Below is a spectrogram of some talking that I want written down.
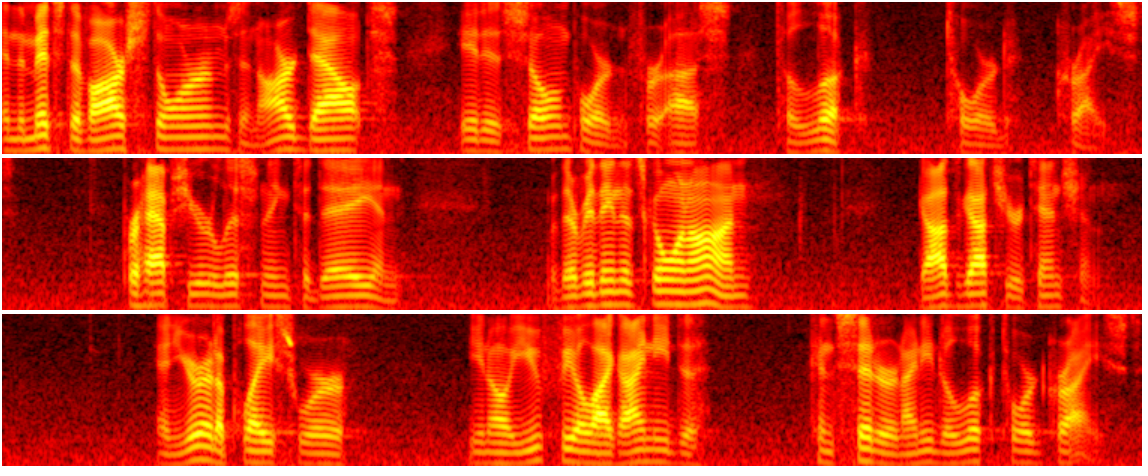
In the midst of our storms and our doubts, it is so important for us to look toward Christ. Perhaps you're listening today and with everything that's going on, God's got your attention. And you're at a place where, you know, you feel like I need to consider and I need to look toward Christ.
